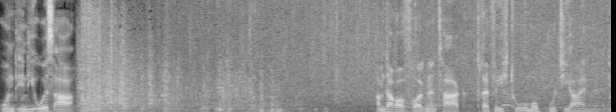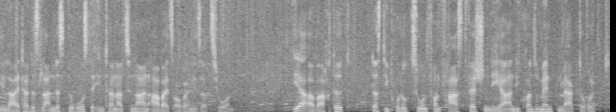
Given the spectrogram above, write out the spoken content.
und in die USA. Am darauffolgenden Tag treffe ich Tuomo Puti ein, den Leiter des Landesbüros der Internationalen Arbeitsorganisation. Er erwartet, dass die Produktion von Fast Fashion näher an die Konsumentenmärkte rückt.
